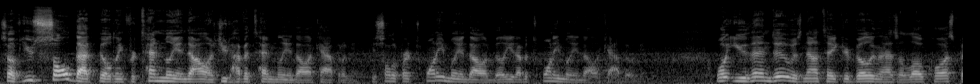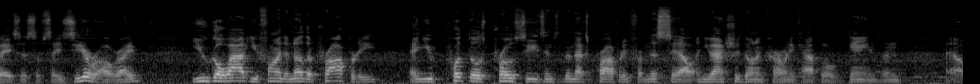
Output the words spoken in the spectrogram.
So if you sold that building for $10 million, you'd have a $10 million capital gain. If you sold it for a $20 million bill, you'd have a $20 million capital gain. What you then do is now take your building that has a low cost basis of, say, zero, right? You go out, you find another property, and you put those proceeds into the next property from this sale, and you actually don't incur any capital gains. And uh,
